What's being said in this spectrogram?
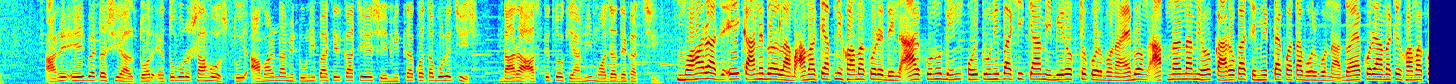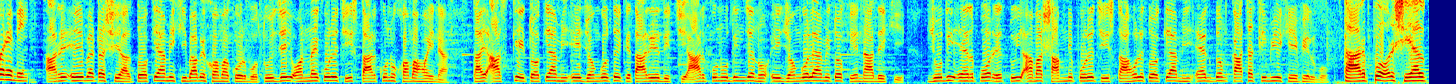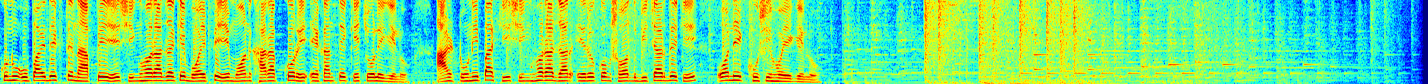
আরে এই বেটা শিয়াল তোর এত বড় সাহস তুই আমার নামে টুনি পাখির কাছে এসে মিথ্যা কথা বলেছিস? দাঁড়া আজকে তোকে আমি মজা দেখাচ্ছি। মহারাজ এই কানে ধরলাম আমাকে আপনি ক্ষমা করে দিন আর কোনো দিন ওই টুনি পাখিকে আমি বিরক্ত করব না এবং আপনার নামেও কারও কাছে মিথ্যা কথা বলব না দয়া করে আমাকে ক্ষমা করে দিন। আরে এই বেটা শিয়াল তোকে আমি কীভাবে ক্ষমা করব? তুই যেই অন্যায় করেছিস তার কোনো ক্ষমা হয় না। তাই আজকে তোকে আমি এই জঙ্গল থেকে তাড়িয়ে দিচ্ছি। আর কোনো দিন যেন এই জঙ্গলে আমি তোকে না দেখি। যদি এরপরে তুই আমার সামনে পড়েছিস, তাহলে তোকে আমি একদম কাঁচা চিবিয়ে খেয়ে ফেলব। তারপর শিয়াল কোনো উপায় দেখতে না পেয়ে সিংহ রাজাকে ভয় পেয়ে মন খারাপ করে এখান থেকে চলে গেল। আর টনি পাখি সিংহ রাজার এরকম সৎ বিচার দেখে অনেক খুশি হয়ে গেল।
